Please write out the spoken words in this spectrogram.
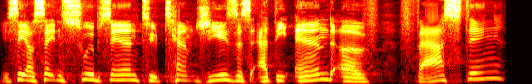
You see how Satan swoops in to tempt Jesus at the end of fasting?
